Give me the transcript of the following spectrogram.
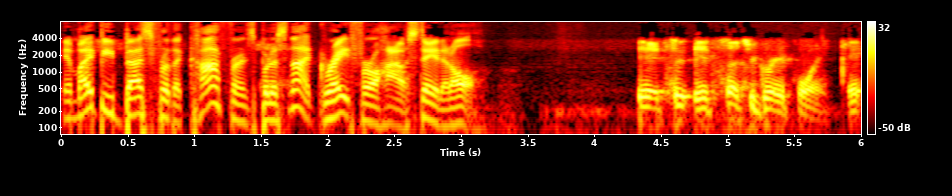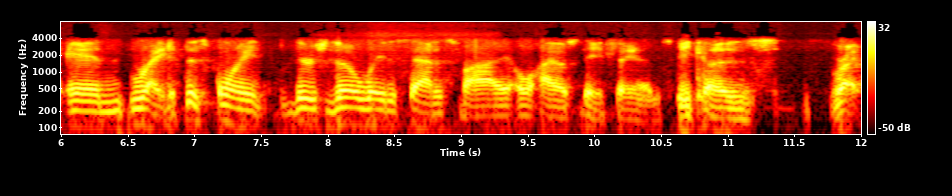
it might be best for the conference, but it's not great for Ohio State at all. It's it's such a great point, and right at this point, there's no way to satisfy Ohio State fans because Right.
